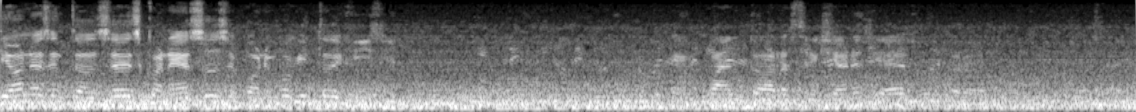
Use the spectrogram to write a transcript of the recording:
entonces con eso se pone un poquito difícil. En cuanto a restricciones y eso, pero pues, ahí.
